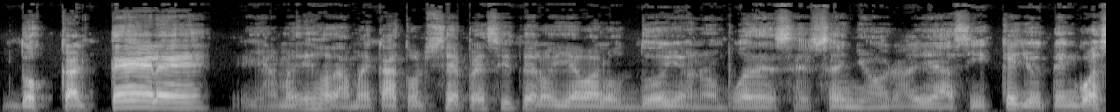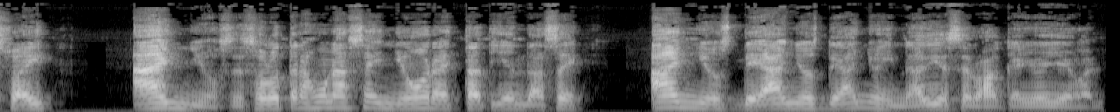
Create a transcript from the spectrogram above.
dos carteles. Ella me dijo, dame 14 pesos y te lo lleva a los dos. Yo no puede ser, señora. Y así es que yo tengo eso ahí años. Eso lo trajo una señora a esta tienda hace años, de años, de años y nadie se lo ha querido llevar.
